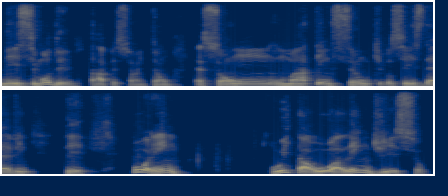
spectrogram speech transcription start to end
nesse modelo, tá, pessoal? Então, é só um, uma atenção que vocês devem ter. Porém, o Itaú, além disso,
